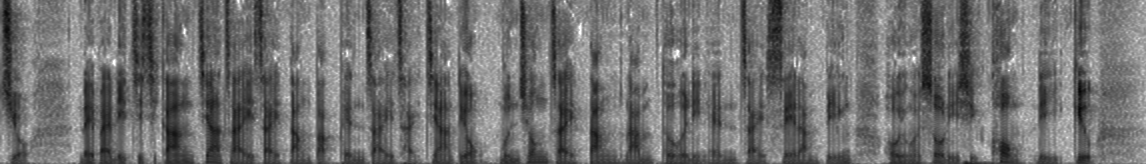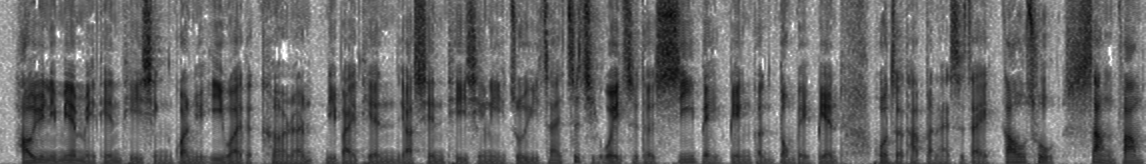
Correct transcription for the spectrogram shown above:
九。礼拜日这一天，正财在东北，偏财在正中，文昌在东南，桃花人缘在西南边。好用的数字是空、二、九。好运里面每天提醒关于意外的可能，礼拜天要先提醒你注意在自己位置的西北边跟东北边，或者它本来是在高处上方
